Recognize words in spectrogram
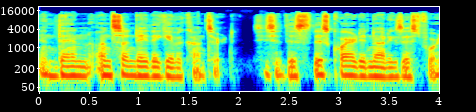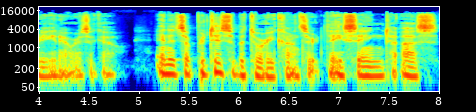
And then on Sunday, they gave a concert. So he said, this, this choir did not exist 48 hours ago. And it's a participatory concert. They sing to us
